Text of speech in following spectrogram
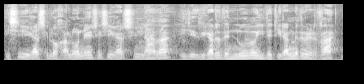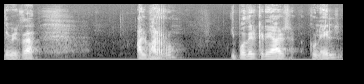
y si llegar sin los galones, y llegar sin nada, y llegar desnudo y de tirarme de verdad, de verdad, al barro y poder crear con él.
